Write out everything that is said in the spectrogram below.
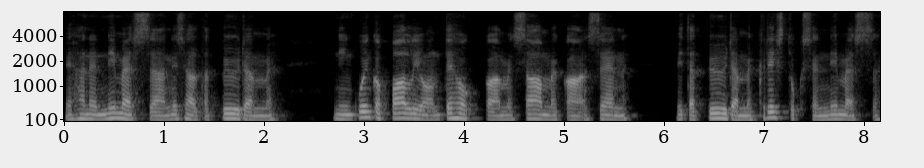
me hänen nimessään isältä pyydämme, niin kuinka paljon tehokkaammin saammekaan sen, mitä pyydämme Kristuksen nimessä,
